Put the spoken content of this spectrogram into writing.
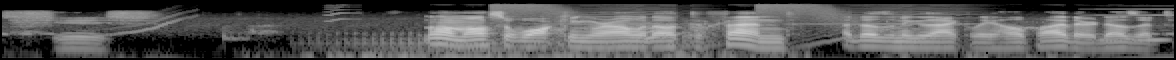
sheesh. No, I'm also walking around without defend. That doesn't exactly help either, does it?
